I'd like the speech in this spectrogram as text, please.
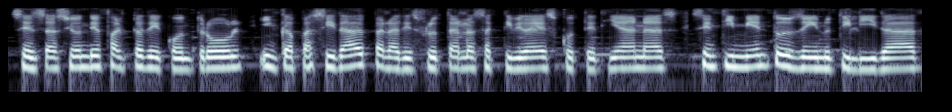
sensación de falta de control, incapacidad para disfrutar las actividades cotidianas, sentimientos de inutilidad,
